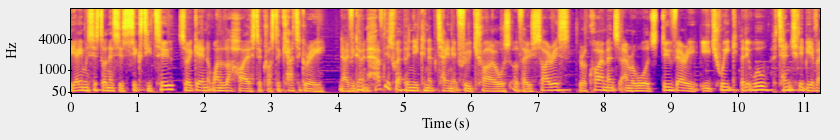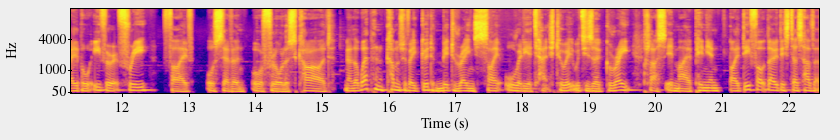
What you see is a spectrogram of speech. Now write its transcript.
The aim assist on this is 62, so again one of the highest across the category. Now, if you don't have this weapon, you can obtain it through Trials of Osiris. The requirements and rewards do vary each week, but it will potentially be available either at 3, 5, or 7 or a flawless card. Now the weapon comes with a good mid-range sight already attached to it which is a great plus in my opinion. By default though this does have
